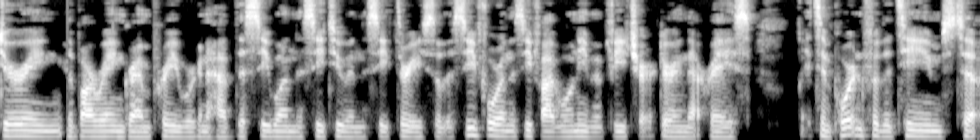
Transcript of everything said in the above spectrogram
during the Bahrain Grand Prix, we're going to have the C1, the C2, and the C3. So, the C4 and the C5 won't even feature during that race it's important for the teams to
